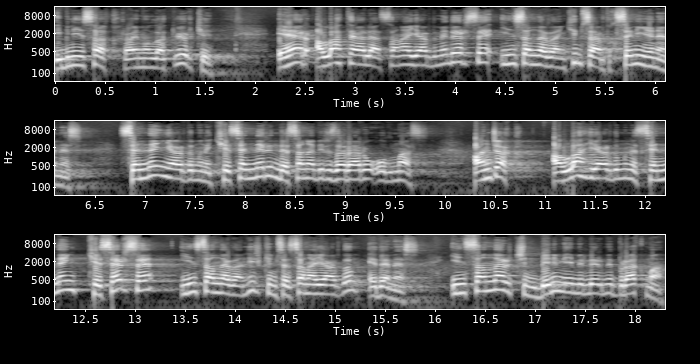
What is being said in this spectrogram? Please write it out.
İbn-i İshak Rahimullah diyor ki, eğer Allah Teala sana yardım ederse insanlardan kimse artık seni yenemez. Senden yardımını kesenlerin de sana bir zararı olmaz. Ancak Allah yardımını senden keserse insanlardan hiç kimse sana yardım edemez. İnsanlar için benim emirlerimi bırakma.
